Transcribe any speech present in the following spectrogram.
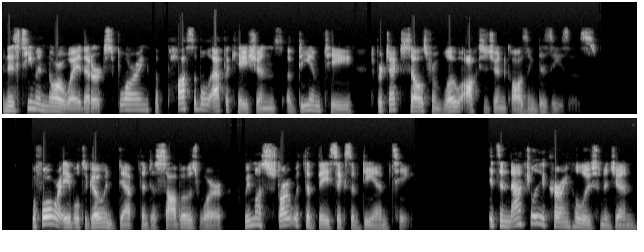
and his team in Norway that are exploring the possible applications of DMT to protect cells from low oxygen causing diseases. Before we're able to go in depth into Szabo's work, we must start with the basics of DMT. It's a naturally occurring hallucinogen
